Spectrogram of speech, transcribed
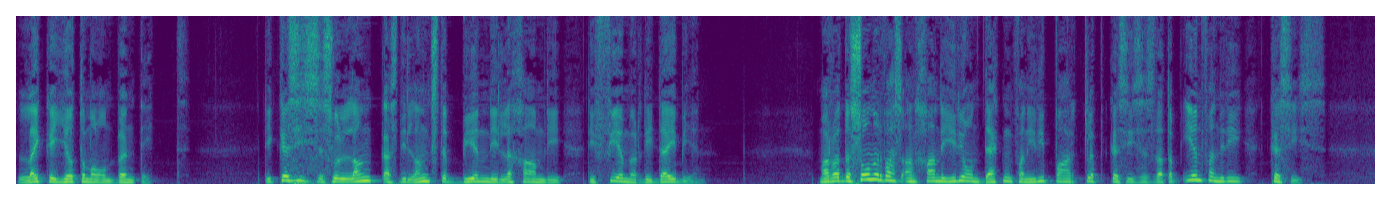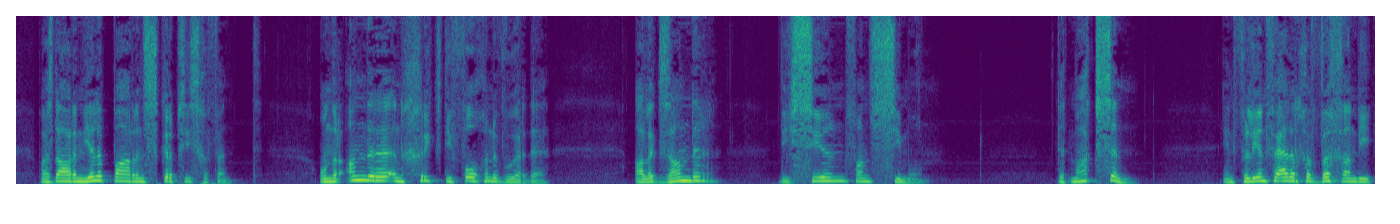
lyke heeltemal ontbind het. Die kussies is so lank as die langste been in die liggaam, die die femur, die duibeen. Maar wat besonder was aangaande hierdie ontdekking van hierdie paar klipkussies is dat op een van hierdie kussies was daar 'n hele paar inskripsies gevind. Onder andere in Grieks die volgende woorde: Alexander, die seun van Simon. Dit maak sin en verleen verder gewig aan die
